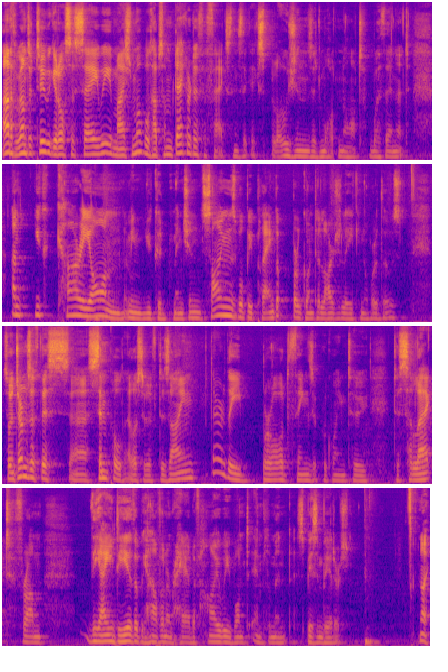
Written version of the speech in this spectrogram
And if we wanted to, we could also say we imagine well, we'll have some decorative effects, things like explosions and whatnot within it. And you could carry on. I mean, you could mention sounds we'll be playing, but we're going to largely ignore those. So in terms of this uh, simple illustrative design, there are the broad things that we're going to, to select from the idea that we have in our head of how we want to implement Space Invaders. Now,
